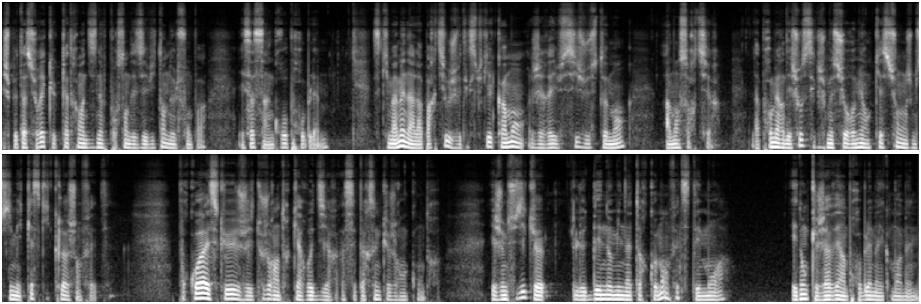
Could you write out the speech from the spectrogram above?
Et je peux t'assurer que 99% des évitants ne le font pas. Et ça, c'est un gros problème. Ce qui m'amène à la partie où je vais t'expliquer comment j'ai réussi justement à m'en sortir. La première des choses, c'est que je me suis remis en question. Je me suis dit, mais qu'est-ce qui cloche en fait? Pourquoi est-ce que j'ai toujours un truc à redire à ces personnes que je rencontre? Et je me suis dit que le dénominateur commun, en fait, c'était moi. Et donc que j'avais un problème avec moi-même.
